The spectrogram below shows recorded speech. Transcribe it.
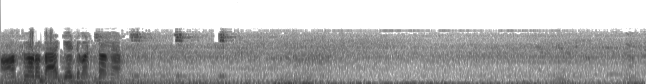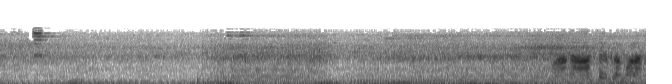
ஹாஸ்டல் ஹாஸ்டலோட பேக் கேட் வந்துட்டாங்க. வாங்க ஹாஸ்டலுக்குள்ள போலாம்.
